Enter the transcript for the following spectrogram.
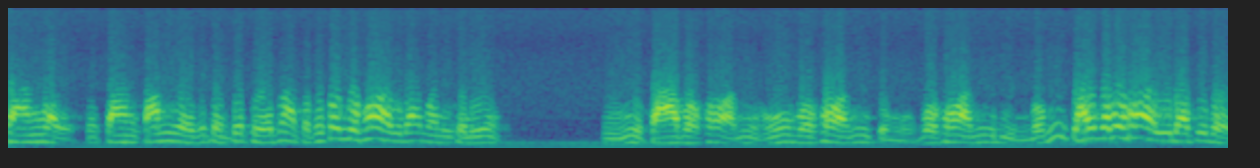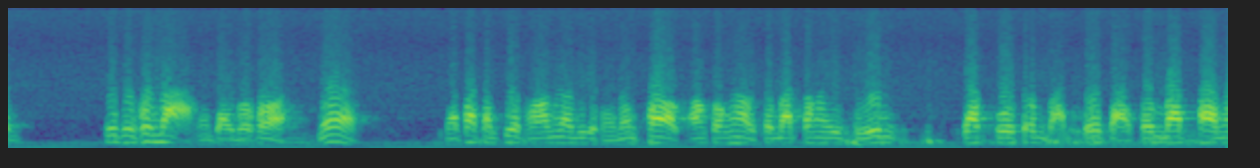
สร้างไว้สร้างกรรมเลยจะเป็นเกิดมาแต่เป็นคนบุพ่ออยู่แล้วมันนี่ก็ดีมีตาบุพ่อมีหูบุพ่อมีจมูกบุพ่อมีดินบุมีใจก็บุพ่ออยู่แล้วที่เดิน นี่เป็นคนบ้าใจบุพ่อเนอะอย่าพักกันเชื่อพร้อมเราดีให้มันพ่อของของเฮาสมบัติต้องให้ถืนจักภูสมบัติตัวจ่าสมบัติภายใน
